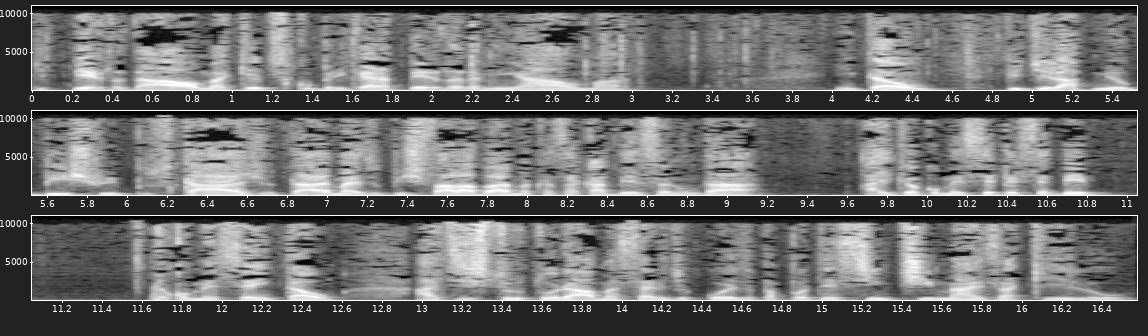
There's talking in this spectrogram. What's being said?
de perda da alma que eu descobri que era perda da minha alma. Então, pedi lá pro meu bicho ir buscar, ajudar, mas o bicho falava, ah, mas com essa cabeça não dá. Aí que eu comecei a perceber. Eu comecei, então, a desestruturar uma série de coisas para poder sentir mais aquilo.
